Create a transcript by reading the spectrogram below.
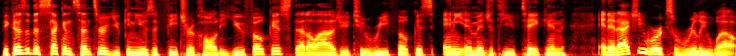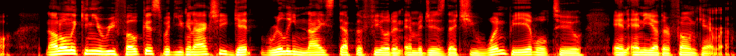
Because of the second sensor, you can use a feature called U-Focus that allows you to refocus any image that you've taken, and it actually works really well. Not only can you refocus, but you can actually get really nice depth of field in images that you wouldn't be able to in any other phone camera.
